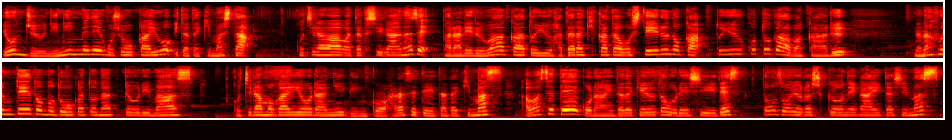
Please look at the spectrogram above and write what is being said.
42人目でご紹介をいただきました。こちらは私がなぜパラレルワーカーという働き方をしているのかということがわかる7分程度の動画となっております。こちらも概要欄にリンクを貼らせていただきます。合わせてご覧いただけると嬉しいです。どうぞよろしくお願いいたします。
